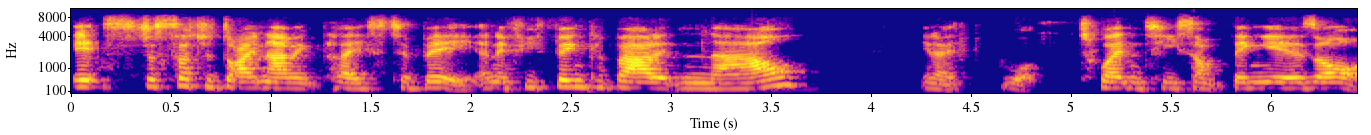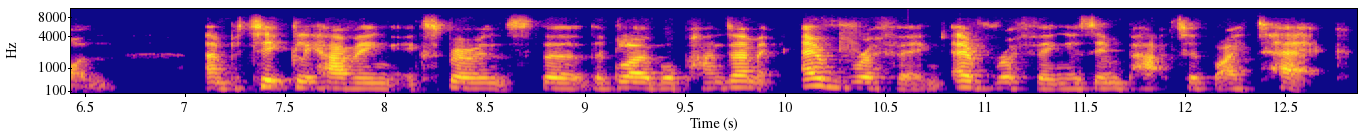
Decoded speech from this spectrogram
it's just such a dynamic place to be. And if you think about it now, you know, what, 20 something years on, and particularly having experienced the, the global pandemic, everything, everything is impacted by tech.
